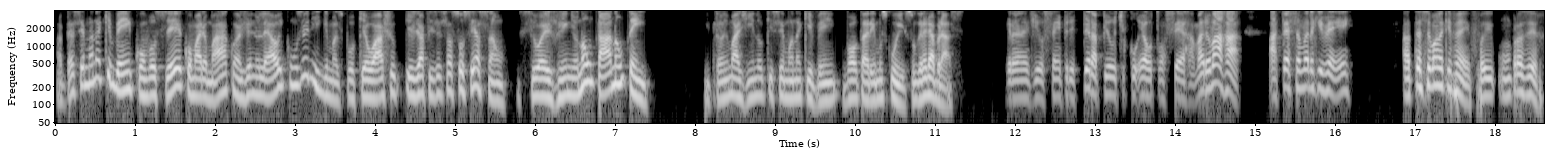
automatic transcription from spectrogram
Até semana que vem, com você, com o Mário Marco, com o Eugênio Leal e com os Enigmas, porque eu acho que eu já fiz essa associação. Se o Eugênio não tá, não tem. Então imagino que semana que vem voltaremos com isso. Um grande abraço. Grande, o sempre terapêutico Elton Serra. Mário Marra, até semana que vem, hein? Até semana que vem. Foi um prazer,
